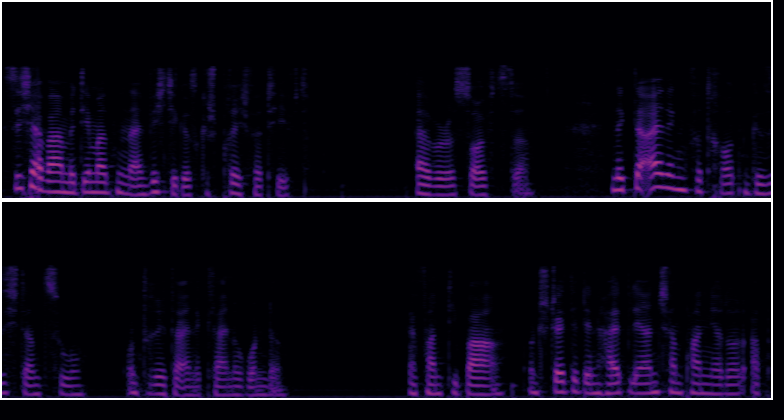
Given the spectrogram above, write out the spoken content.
Sicher war er mit jemandem ein wichtiges Gespräch vertieft. Alvarez seufzte, nickte einigen vertrauten Gesichtern zu und drehte eine kleine Runde. Er fand die Bar und stellte den halbleeren Champagner dort ab,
